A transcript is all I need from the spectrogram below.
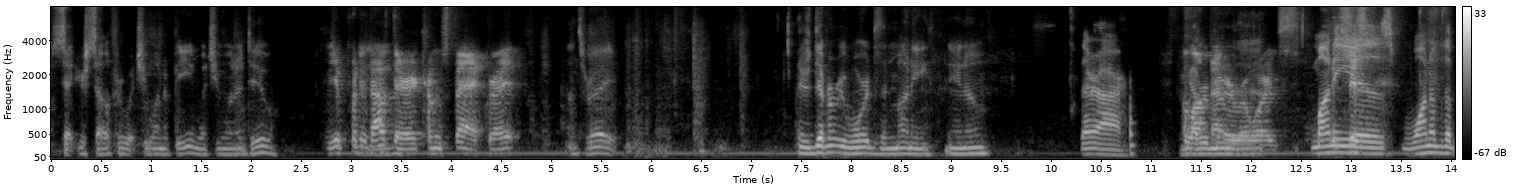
set yourself for what you want to be and what you want to do You put it out there, it comes back, right? that's right there's different rewards than money you know There are A lot better remember that. rewards. money just- is one of the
